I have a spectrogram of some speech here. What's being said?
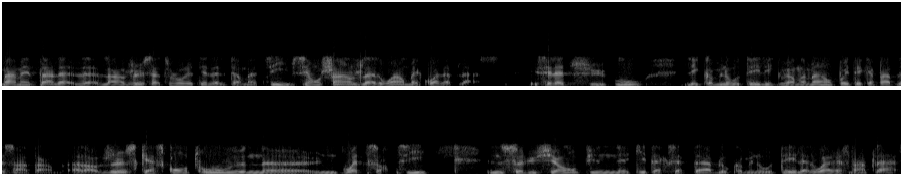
Mais en même temps, l'enjeu, ça a toujours été l'alternative. Si on change la loi, on met quoi à la place? Et c'est là-dessus où les communautés, les gouvernements n'ont pas été capables de s'entendre. Alors, jusqu'à ce qu'on trouve une, euh, une, voie de sortie, une solution, puis une, qui est acceptable aux communautés, la loi reste en place.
